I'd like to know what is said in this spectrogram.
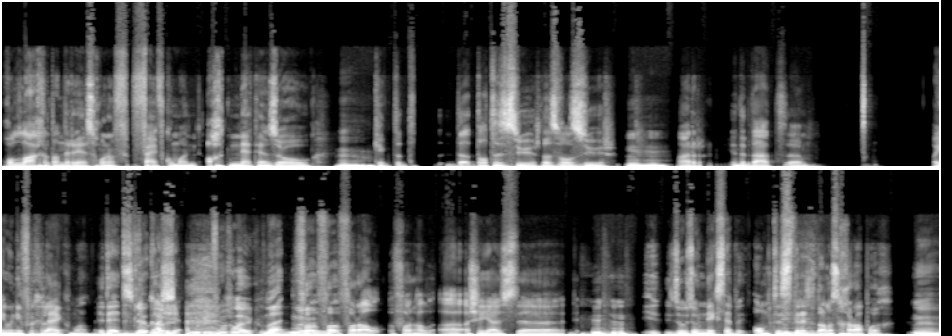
gewoon lager dan de rest. Gewoon een 5,8 net en zo. Ja. Kijk, dat, dat, dat is zuur. Dat is wel zuur. Mhm. Maar inderdaad, maar je moet niet vergelijken, man. Het, het is leuk als je... Nee, moet niet vergelijken. Maar man. Nee. voor- voor- vooral vooral eh, als je juist eh, sowieso niks hebt om te stressen, dan is het grappig. Ja.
